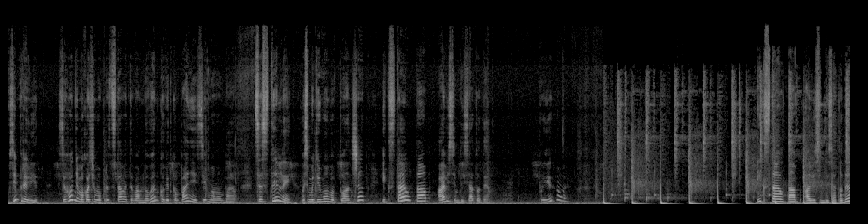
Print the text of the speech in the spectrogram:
Всім привіт! Сьогодні ми хочемо представити вам новинку від компанії Sigma Mobile. Це стильний 8-дюймовий планшет X-Style Tab A81. Поїхали? X-Style Tab A81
